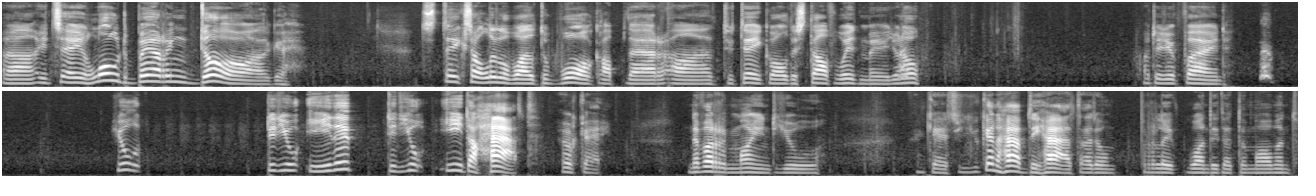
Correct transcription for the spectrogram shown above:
Uh, it's a load-bearing dog. It takes a little while to walk up there uh, to take all the stuff with me, you know? What did you find? You... Did you eat it? Did you eat a hat? Okay. Never mind you. Okay, so you can have the hat. I don't really want it at the moment.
